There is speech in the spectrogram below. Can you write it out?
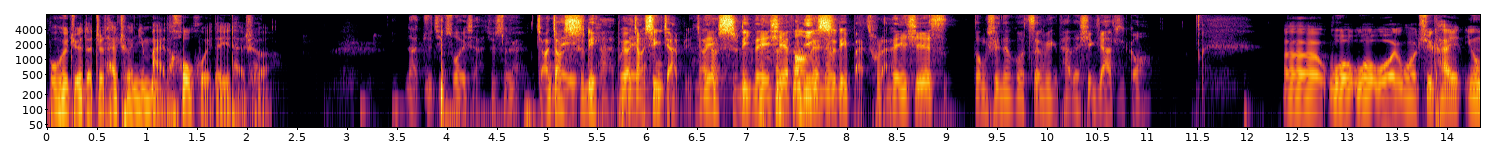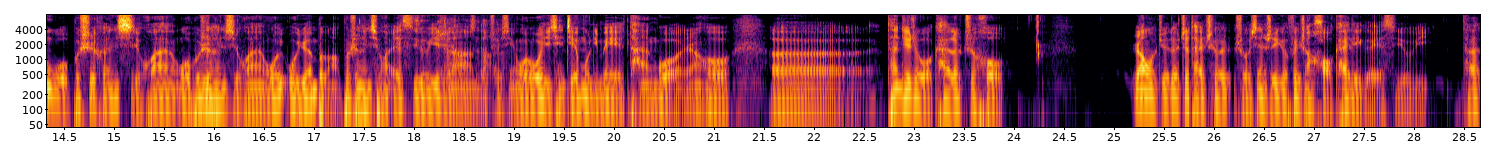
不会觉得这台车你买的后悔的一台车。那具体说一下，就是讲讲实力，不要讲性价比，讲讲实力，哪些方面实力摆出来，哪些是东西能够证明它的性价比高？呃，我我我我去开，因为我不是很喜欢，我不是很喜欢，我我原本啊不是很喜欢 SUV 这样的车型。我我以前节目里面也谈过，然后呃，探界者我开了之后，让我觉得这台车首先是一个非常好开的一个 SUV，它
